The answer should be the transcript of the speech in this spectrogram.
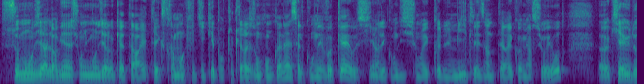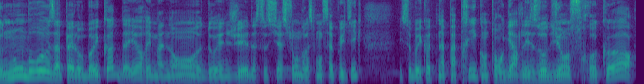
ce mondial, l'organisation du mondial au Qatar a été extrêmement critiquée pour toutes les raisons qu'on connaît, celles qu'on évoquait aussi, hein, les conditions économiques, les intérêts commerciaux et autres, euh, qu'il y a eu de nombreux appels au boycott d'ailleurs, émanant euh, d'ONG, d'associations, de responsables politiques. Et ce boycott n'a pas pris. Quand on regarde les audiences records,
